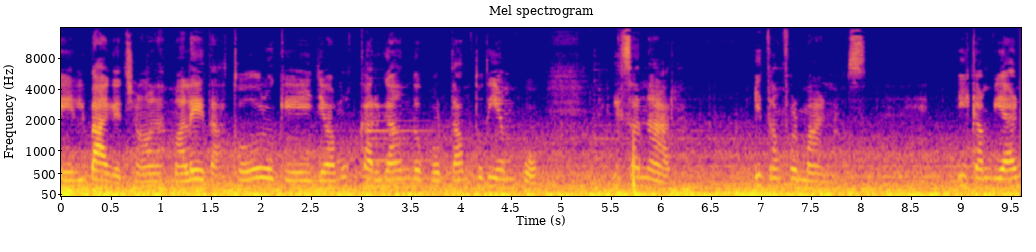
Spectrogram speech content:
el baggage, las maletas, todo lo que llevamos cargando por tanto tiempo y sanar y transformarnos y cambiar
